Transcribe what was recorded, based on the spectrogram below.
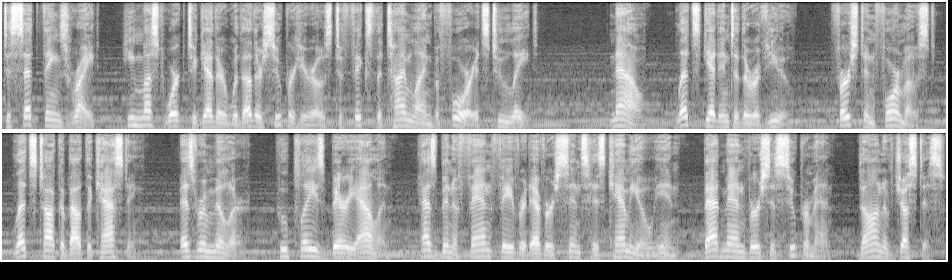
To set things right, he must work together with other superheroes to fix the timeline before it's too late. Now, let's get into the review. First and foremost, let's talk about the casting. Ezra Miller, who plays Barry Allen, has been a fan favorite ever since his cameo in Batman vs. Superman, Dawn of Justice.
